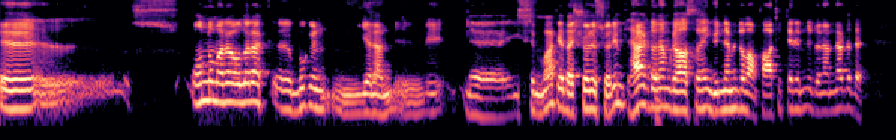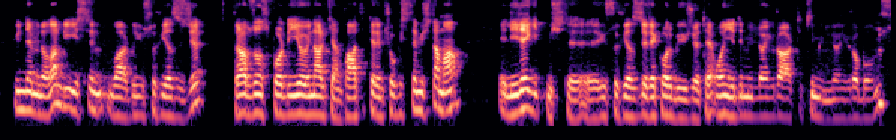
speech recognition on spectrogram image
E, on numara olarak e, bugün gelen e, bir e, isim var ya da şöyle söyleyeyim her dönem Galatasaray'ın gündeminde olan Fatih Terimli dönemlerde de gündeminde olan bir isim vardı Yusuf Yazıcı. Trabzonspor'da iyi oynarken Fatih Terim çok istemişti ama e, Lille gitmişti e, Yusuf Yazıcı rekor bir ücrete 17 milyon euro artı 2 milyon euro bonus.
